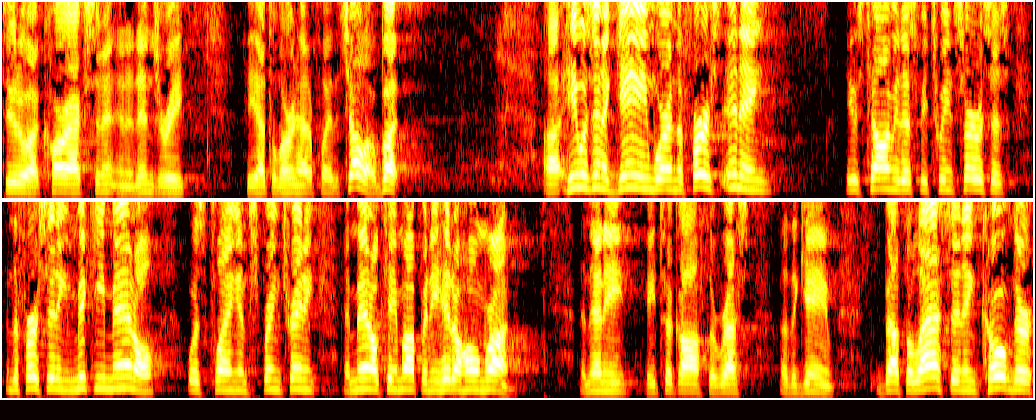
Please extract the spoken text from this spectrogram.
due to a car accident and an injury, he had to learn how to play the cello. But uh, he was in a game where, in the first inning, he was telling me this between services. In the first inning, Mickey Mantle was playing in spring training, and Mantle came up and he hit a home run. And then he, he took off the rest of the game. About the last inning, Kovner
